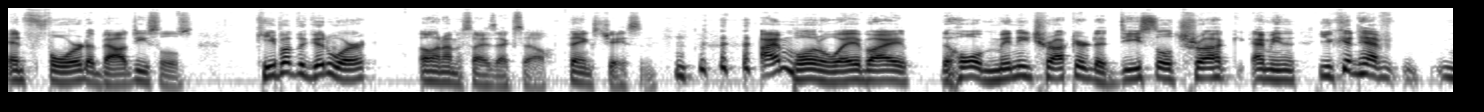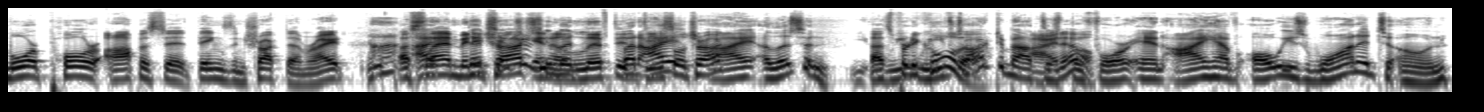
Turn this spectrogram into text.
and Ford about diesels. Keep up the good work. Oh, and I'm a size XL. Thanks, Jason. I'm blown away by the whole mini trucker to diesel truck. I mean, you couldn't have more polar opposite things in truckdom, right? A slam I- mini truck and a but- lifted but diesel I, truck. I listen. That's we- pretty cool, We've though. talked about this before, and I have always wanted to own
